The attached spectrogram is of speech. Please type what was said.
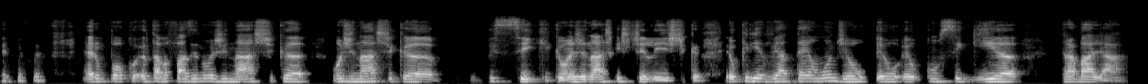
era um pouco. Eu estava fazendo uma ginástica, uma ginástica psíquica, uma ginástica estilística. Eu queria ver até onde eu, eu, eu conseguia trabalhar,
